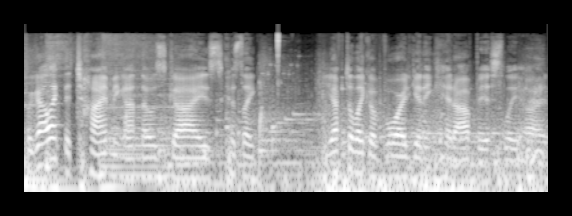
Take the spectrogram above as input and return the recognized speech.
Forgot, like, the timing on those guys, because, like, you have to, like, avoid getting hit, obviously. Alright.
